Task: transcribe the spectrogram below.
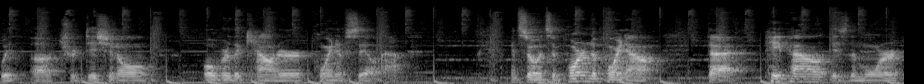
with a traditional over-the-counter point-of-sale app. And so it's important to point out that PayPal is the more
